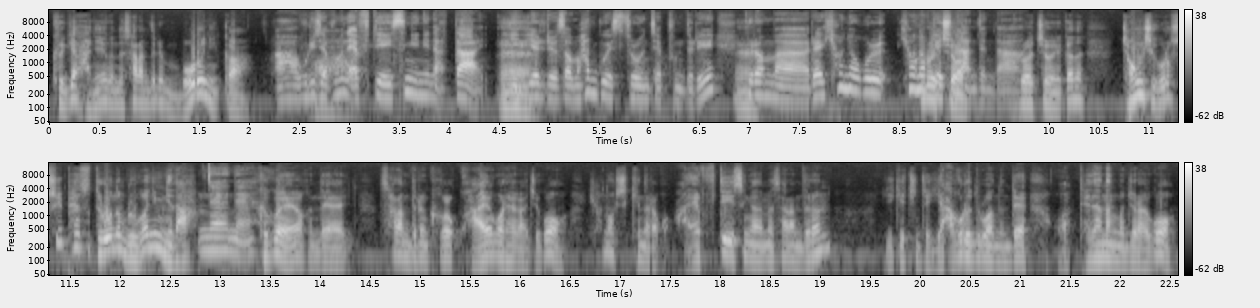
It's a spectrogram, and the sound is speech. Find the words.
그게 아니에요. 근데 사람들이 모르니까 아, 우리 제품은 아. FDA 승인이 났다. 이- 예. 예를 들어서 뭐 한국에서 들어온 제품들이 예. 그런 말에 현혹을 현혹되시면 그렇죠. 안 된다. 그렇죠. 그러니까는 정식으로 수입해서 들어오는 물건입니다. 네네. 그거예요. 근데 사람들은 그걸 과용을 해가지고 현혹시키느라고 아, FDA 승인하면 사람들은 이게 진짜 약으로 들어왔는데 어, 대단한 건 줄 알고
